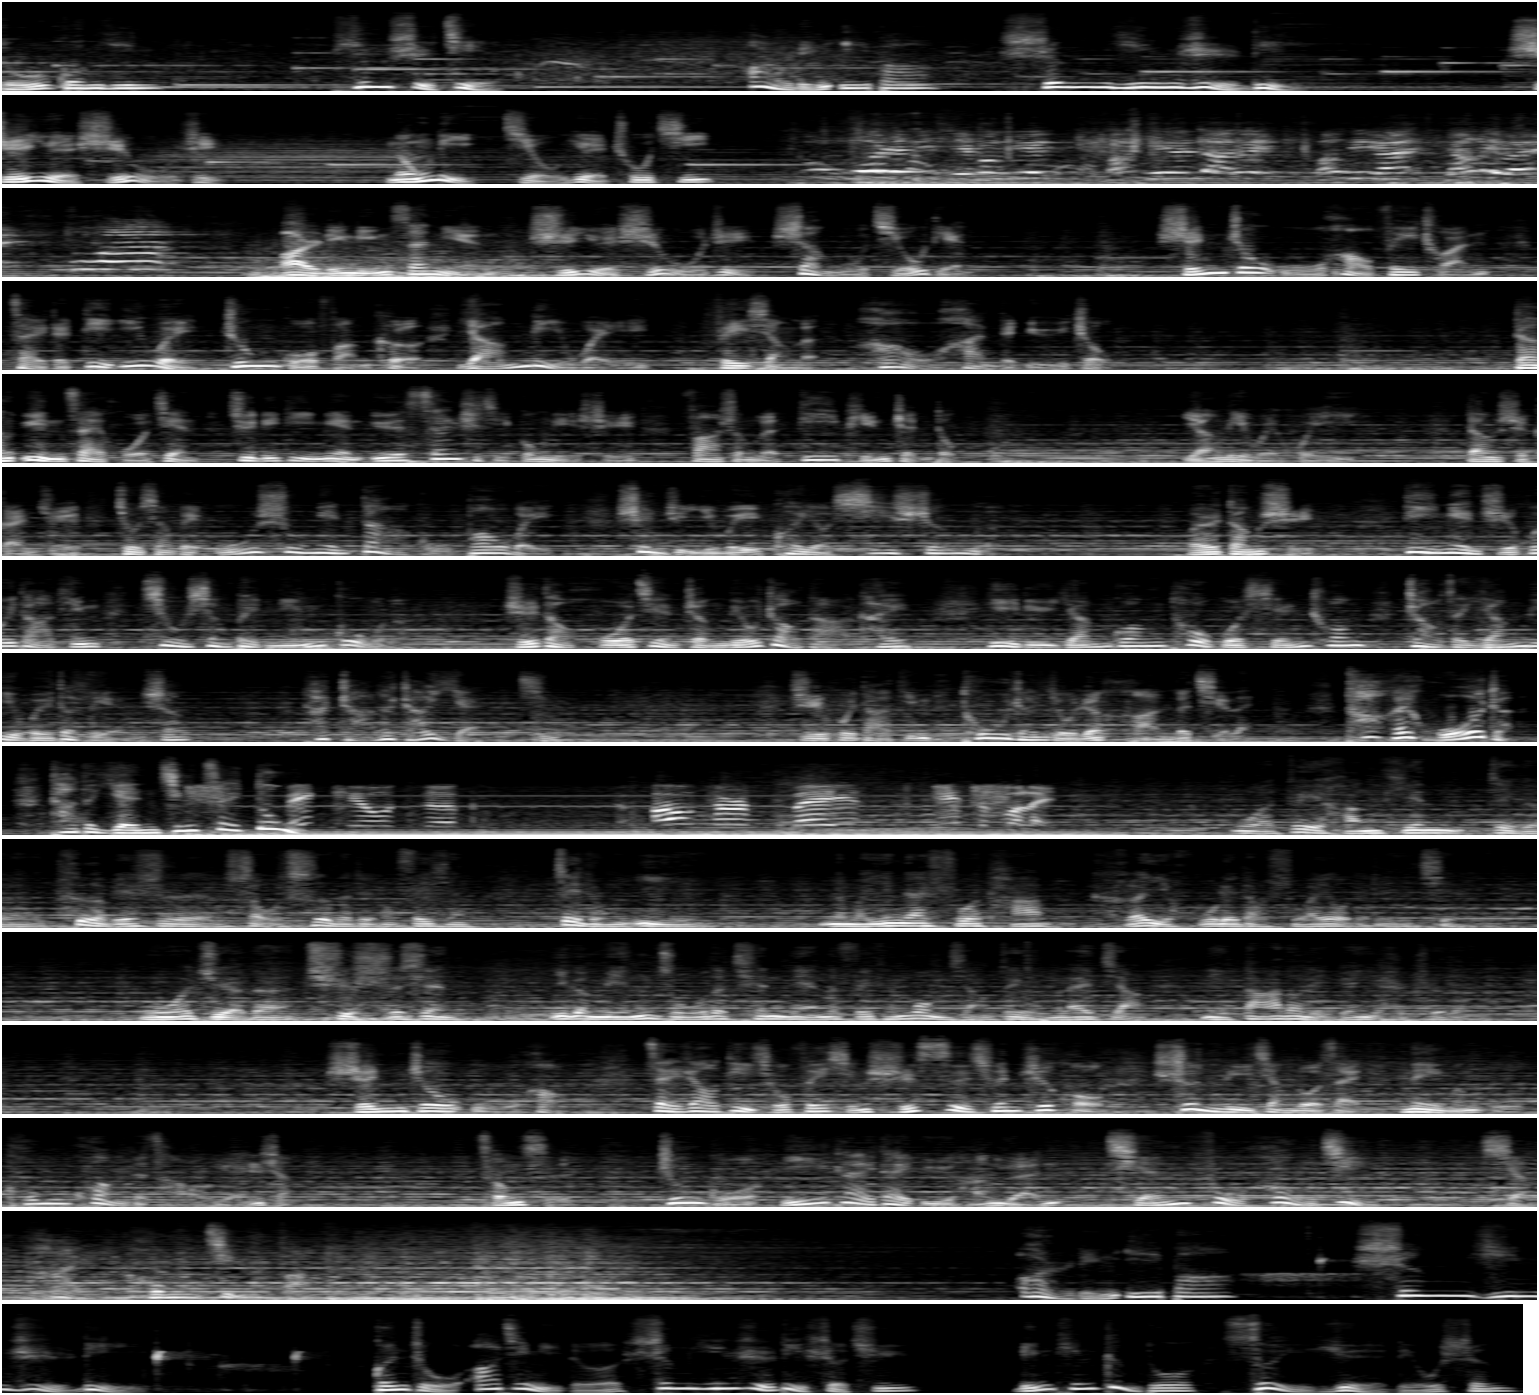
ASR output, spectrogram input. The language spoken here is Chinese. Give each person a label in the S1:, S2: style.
S1: 读光阴，听世界。二零一八声音日历，十月十五日，农历九月初七。
S2: 中国人民解放军航天员大队航天员杨利伟出发。
S1: 二零零三年十月十五日上午九点，神舟五号飞船载着第一位中国访客杨利伟飞向了浩瀚的宇宙。当运载火箭距离地面约三十几公里时，发生了低频震动。杨利伟回忆，当时感觉就像被无数面大鼓包围，甚至以为快要牺牲了。而当时，地面指挥大厅就像被凝固了，直到火箭整流罩打开，一缕阳光透过舷窗照在杨利伟的脸上，他眨了眨眼睛。指挥大厅突然有人喊了起来。他还活着，他的眼睛在动。
S3: 我对航天这个，特别是首次的这种飞行，这种意义，那么应该说，它可以忽略掉所有的这一切。我觉得去实现一个民族的千年的飞天梦想，对我们来讲，你搭到里边也是值得的。
S1: 神舟五号。在绕地球飞行十四圈之后，顺利降落在内蒙古空旷的草原上。从此，中国一代代宇航员前赴后继，向太空进发。二零一八，声音日历，关注阿基米德声音日历社区，聆听更多岁月流声。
